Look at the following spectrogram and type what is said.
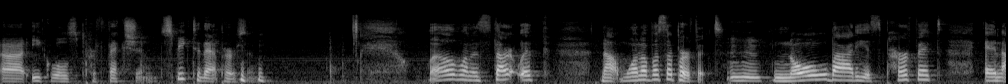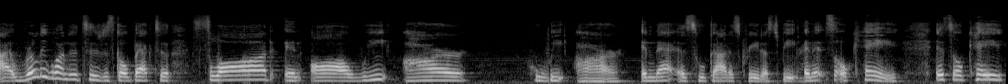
uh, equals perfection. Speak to that person. Well, I want to start with not one of us are perfect. Nobody is perfect. And I really wanted to just go back to flawed in all. We are who we are, and that is who God has created us to be. And it's okay. It's okay.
